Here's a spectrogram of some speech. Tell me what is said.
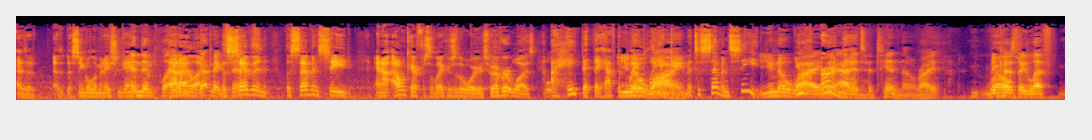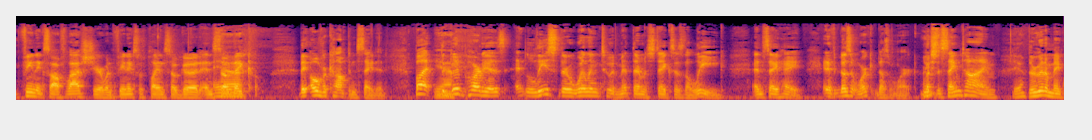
as a as a single elimination game, And then playing- that I liked. that makes the sense. seven the seven seed. And I, I don't care if it's the Lakers or the Warriors, whoever it was. I hate that they have to play a play-in why. game. It's a seven seed. You know why You've they added that. the ten though, right? Well- Because they left Phoenix off last year when Phoenix was playing so good, and so Yeah. they they overcompensated. But the good part is, at least they're willing to admit their mistakes as a league and say, "Hey, and if it doesn't work, it doesn't work." But at the same time, Yeah. they're gonna make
